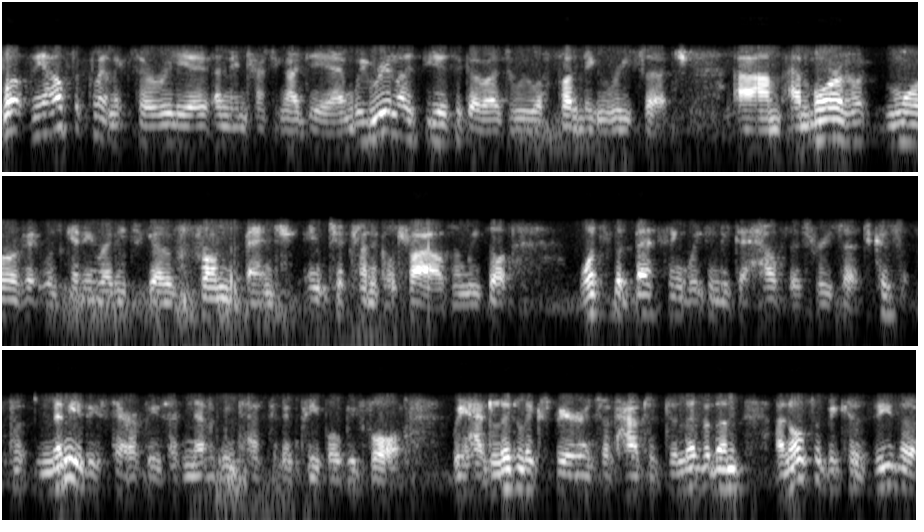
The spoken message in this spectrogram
Well, the Alpha Clinics are really a, an interesting idea, and we realized years ago as we were funding research, um, and more of it, more of it was getting ready to go from the bench into clinical trials, and we thought, what's the best thing we can do to help this research? Because many of these therapies had never been tested in people before. We had little experience of how to deliver them, and also because these are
